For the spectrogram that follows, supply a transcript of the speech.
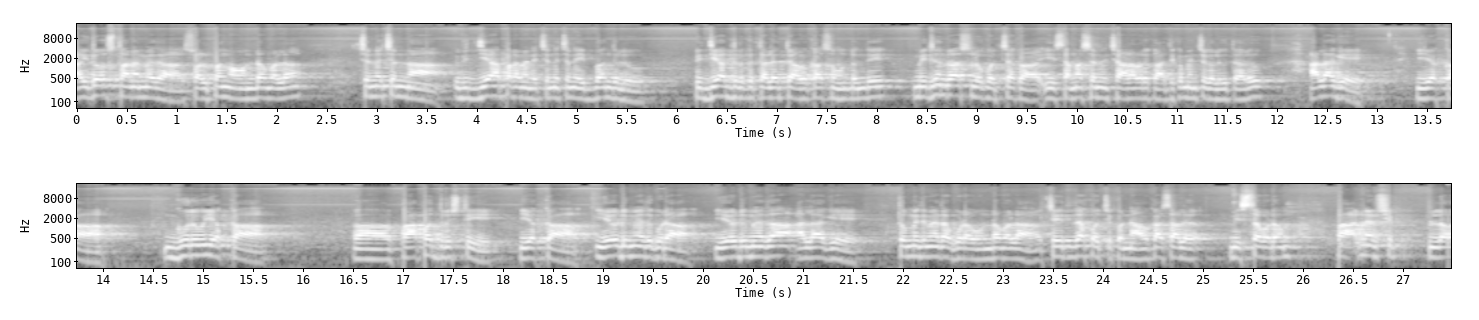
ఐదో స్థానం మీద స్వల్పంగా ఉండడం వల్ల చిన్న చిన్న విద్యాపరమైన చిన్న చిన్న ఇబ్బందులు విద్యార్థులకు తలెత్తే అవకాశం ఉంటుంది. మిథున రాశిలోకి వచ్చాక ఈ సమస్యను చాలా వరకు అధిగమించగలుగుతారు. అలాగే ఈ యొక్క గురువు యొక్క పాపదృష్టి పాప దృష్టి ఈ యొక్క ఏడు మీద కూడా ఏడు మీద అలాగే తొమ్మిది మీద కూడా ఉండడం వల్ల చేతి దాకా వచ్చి కొన్ని అవకాశాలు మిస్ అవ్వడం పార్ట్నర్షిప్లో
